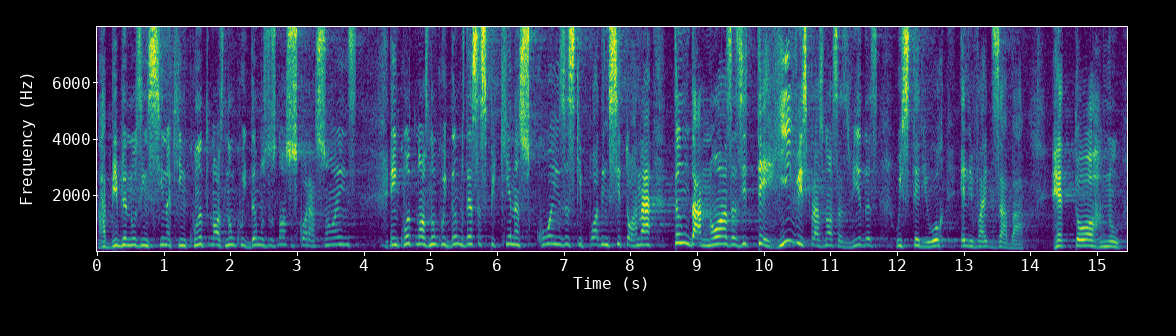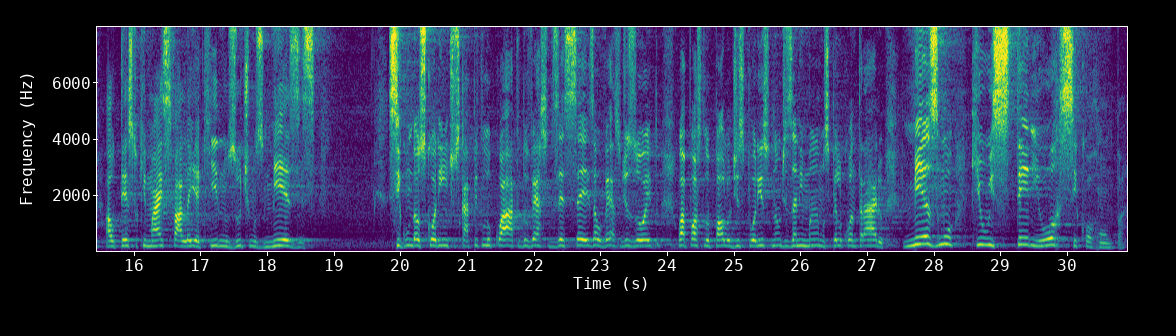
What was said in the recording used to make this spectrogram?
A Bíblia nos ensina que enquanto nós não cuidamos dos nossos corações, enquanto nós não cuidamos dessas pequenas coisas que podem se tornar tão danosas e terríveis para as nossas vidas, o exterior ele vai desabar. Retorno ao texto que mais falei aqui nos últimos meses, Segundo aos Coríntios, capítulo 4, do verso 16 ao verso 18, o apóstolo Paulo diz: "Por isso não desanimamos, pelo contrário, mesmo que o exterior se corrompa,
